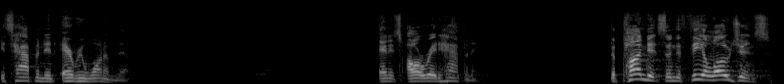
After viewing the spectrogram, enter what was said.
It's happened in every one of them. And it's already happening. The pundits and the theologians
